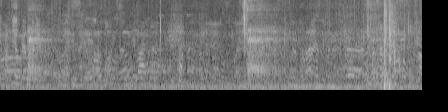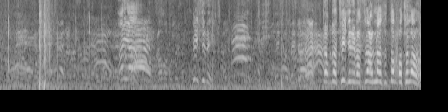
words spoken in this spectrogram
إبراهيم اعطيهم يا إبراهيم تخبط فجري بس بعد ما تتطبط في الأرض.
